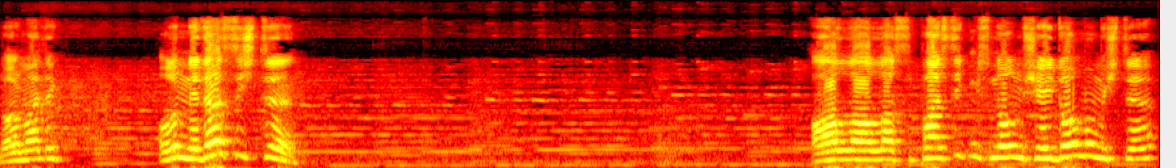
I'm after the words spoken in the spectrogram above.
Normalde Oğlum neden sıçtın? Allah Allah, spastik misin oğlum? Şeyde olmamıştı.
